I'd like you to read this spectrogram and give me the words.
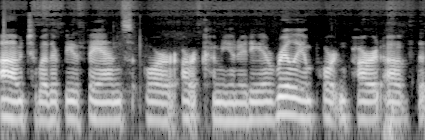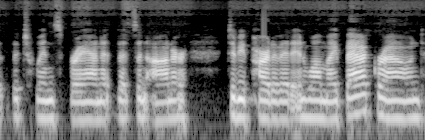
um, to whether it be the fans or our community. A really important part of the, the Twins brand. That's an honor to be part of it. And while my background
